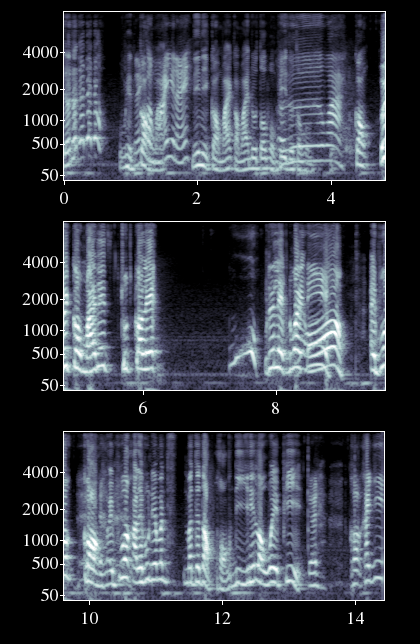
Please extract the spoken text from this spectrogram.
เดี๋ยวเดี๋ยวเดี๋ยวเดี๋ยวผมเห็นไหนกล่องกล่องไม้ไม้ อยู่ไหนนี่นี่กล่องไม้กล่องไม้ดูตัวผมพี่ดูตัวผม เออว่ะ กล่องเฮ้ยกล่องไม้ได้ชุดก้อนเล็กอู้ได้เหล็กด้วยนี่อ๋อ ไอพวกกล่อง ไอพวกอะไรพวกเนี้ยมันมันจะดรอปของดีให้เราเว้ยพี่ เดี๋ยวขอขยี้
